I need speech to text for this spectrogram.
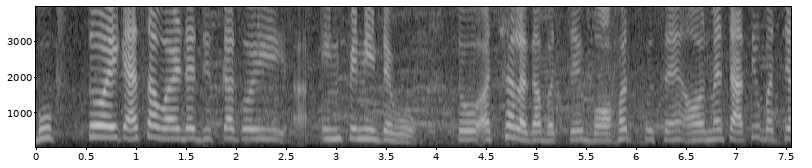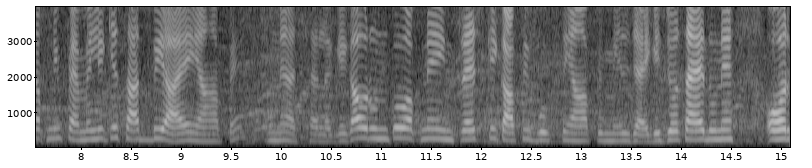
बुक्स तो एक ऐसा वर्ड है जिसका कोई इन्फिनिट है वो। तो अच्छा लगा बच्चे, बहुत खुश हैं। और मैं चाहती हूँ बच्चे अपनी फैमिली के साथ भी आए यहाँ पे। उन्हें अच्छा लगेगा और उनको अपने इंटरेस्ट की काफ़ी बुक्स यहाँ पे मिल जाएगी जो शायद उन्हें और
